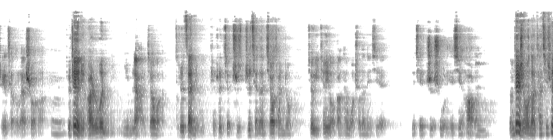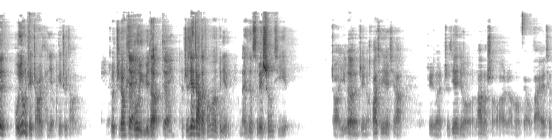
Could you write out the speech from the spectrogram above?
这个角度来说哈，嗯就这个女孩，如果你你们俩交往，其实，在你们平时交之之前的交谈中，就已经有刚才我说的那些那些指数、那些信号了。嗯，那么这时候呢，他其实不用这招儿，她也可以追到你，就这招是多余的。对，她直接大大方方跟你男性思维升级，找一个这个花前月下，这个直接就拉了手啊，然后表白就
